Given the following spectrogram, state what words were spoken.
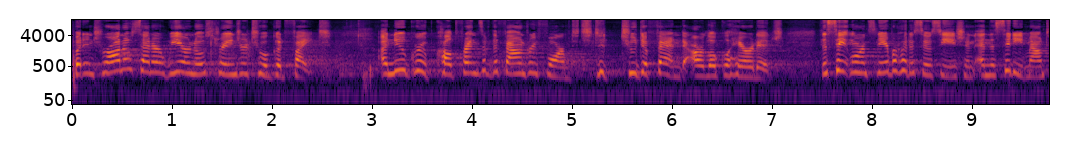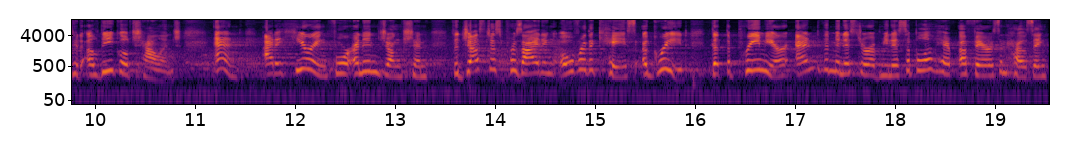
But in Toronto Centre, we are no stranger to a good fight. A new group called Friends of the Foundry formed to, to defend our local heritage. The St. Lawrence Neighbourhood Association and the city mounted a legal challenge, and at a hearing for an injunction, the justice presiding over the case agreed that the Premier and the Minister of Municipal Affairs and Housing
